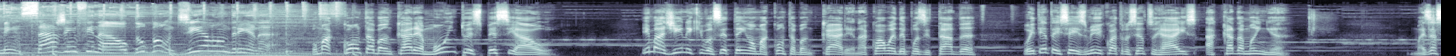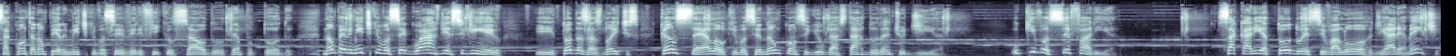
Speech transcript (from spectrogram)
Mensagem final do Bom Dia Londrina. Uma conta bancária muito especial. Imagine que você tenha uma conta bancária na qual é depositada R$ 86.400 a cada manhã. Mas essa conta não permite que você verifique o saldo o tempo todo. Não permite que você guarde esse dinheiro e todas as noites cancela o que você não conseguiu gastar durante o dia. O que você faria? Sacaria todo esse valor diariamente?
